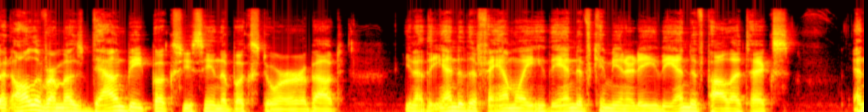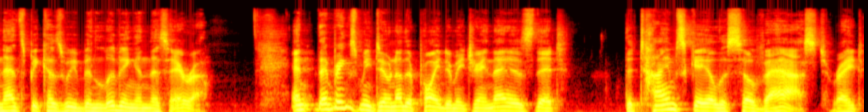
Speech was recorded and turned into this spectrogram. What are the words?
But all of our most downbeat books you see in the bookstore are about, you know, the end of the family, the end of community, the end of politics. And that's because we've been living in this era. And that brings me to another point, Demetri, and that is that the time scale is so vast, right?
